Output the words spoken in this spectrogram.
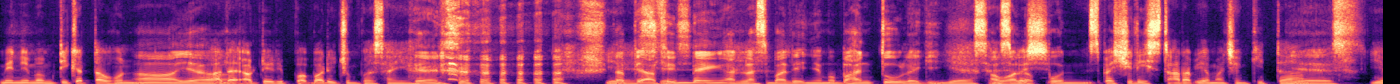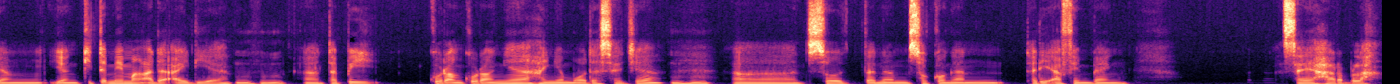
minimum 3 tahun. Ah ya. Ada audit report baru jumpa saya. kan. Tapi Yes, Afin yes. Bank adalah sebaliknya membantu lagi. Yes, Ah, walaupun especially startup yang macam kita yes. yang yang kita memang ada idea Mhm. uh, tapi kurang-kurangnya hanya modal saja. Mhm. Uh, so dalam sokongan dari Afin Bank saya haraplah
